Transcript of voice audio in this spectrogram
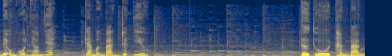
để ủng hộ nhóm nhé. Cảm ơn bạn rất nhiều. Từ thù thành bạn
